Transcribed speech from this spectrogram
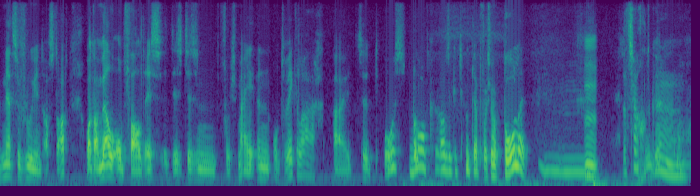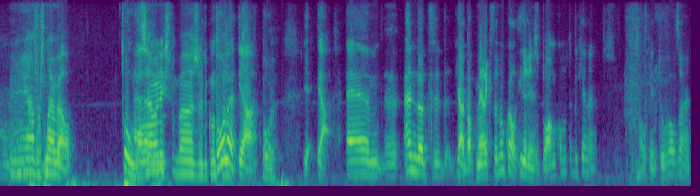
net zo vloeiend als dat. Wat dan wel opvalt is, het is, het is een, volgens mij een ontwikkelaar uit het Oostblok, als ik het goed heb. Volgens mij Polen. Dat zou goed kunnen. Ja, volgens mij wel. Polen. Zou me Ehm, niks verbazen. Er Polen? van- Ja, Polen. Ja, ja. Ehm, eh, en dat, ja, dat merkt dan ook wel. Iedereen is blank om te beginnen. Dus het zal geen toeval zijn.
